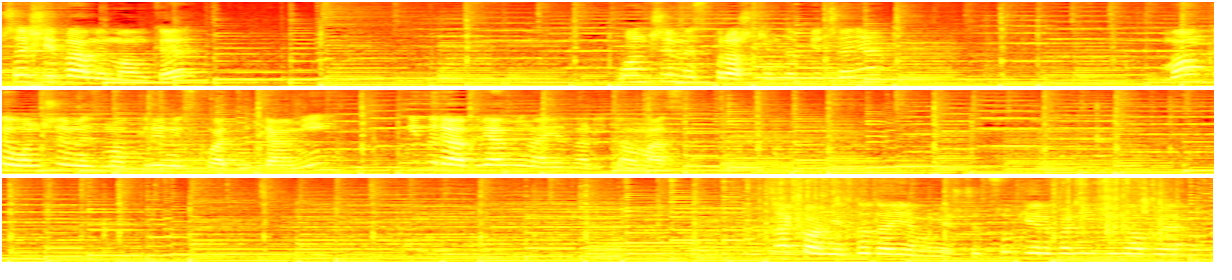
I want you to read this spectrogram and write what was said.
Przesiewamy mąkę. Łączymy z proszkiem do pieczenia. Mąkę łączymy z mokrymi składnikami i wyrabiamy na jednolitą masę. Na koniec dodajemy jeszcze cukier wanilinowy.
